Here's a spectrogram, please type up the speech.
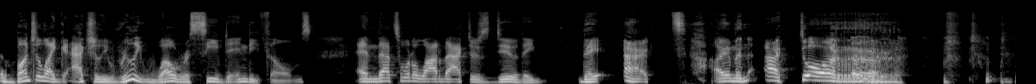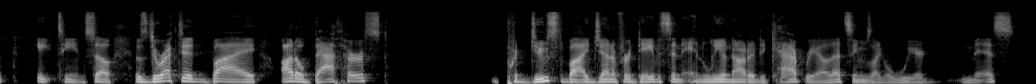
a bunch of like actually really well received indie films. And that's what a lot of actors do. They they act. I am an actor. 18. So it was directed by Otto Bathurst, produced by Jennifer Davisson and Leonardo DiCaprio. That seems like a weird miss.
